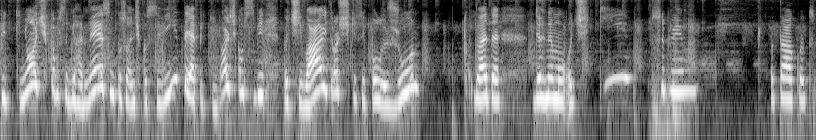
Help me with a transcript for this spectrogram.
Під тіньочком собі гарнесенько, сонечко світи, я під тіньочком собі почиваю трошечки, собі полежу. Давайте вдягнемо очки собі. Отак от.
